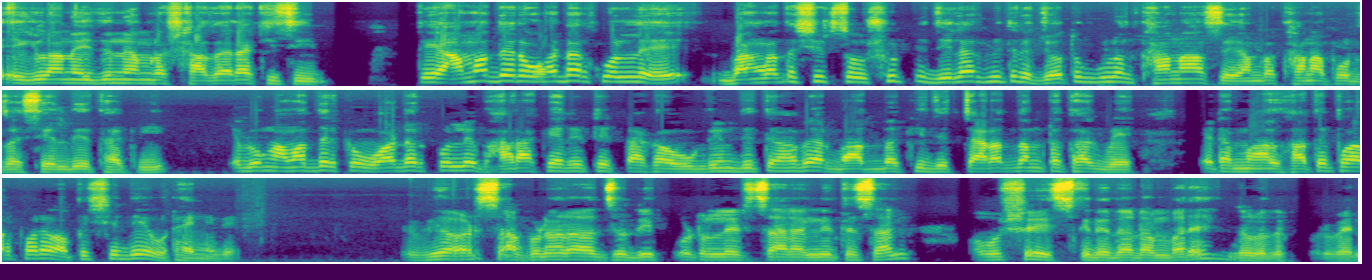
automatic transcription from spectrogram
এগুলান এই জন্য আমরা সাজায় রাখিছি। তে আমাদের অর্ডার করলে বাংলাদেশের চৌষট্টি জেলার ভিতরে যতগুলো থানা আছে আমরা থানা পর্যায়ে সেল দিয়ে থাকি। এবং আমাদেরকে অর্ডার করলে ভাড়াকে রেটের টাকা অগ্রিম দিতে হবে আর বাদ বাকি যে চারার দামটা থাকবে, এটা মাল হাতে পাওয়ার পরে অফিসে দিয়ে উঠাই নেবে। ভিউয়ার্স আপনারা যদি পটলের চারা নিতে চান, অবশ্যই স্ক্রিনে দেওয়া নাম্বারে যোগাযোগ করবেন।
